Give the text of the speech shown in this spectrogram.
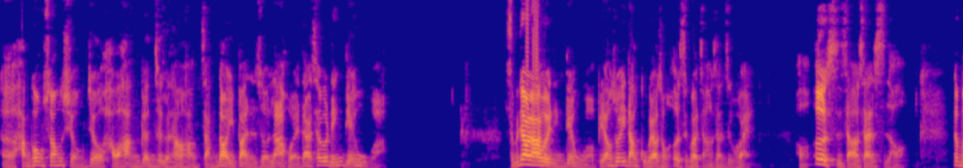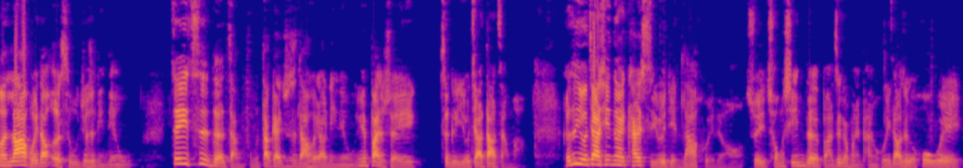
呃，航空双雄就豪航跟这个长航涨到一半的时候拉回来，大概差不多零点五啊。什么叫拉回零点五啊？比方说一档股票从二十块涨到三十块，好，二十涨到三十哈，那么拉回到二十五就是零点五。这一次的涨幅大概就是拉回到零点五，因为伴随这个油价大涨嘛。可是油价现在开始有一点拉回的哦，所以重新的把这个买盘回到这个货柜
